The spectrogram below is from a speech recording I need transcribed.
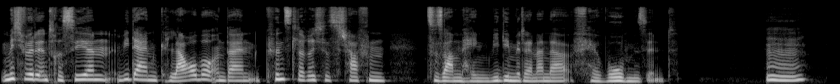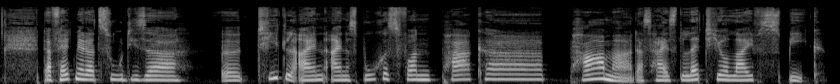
mich würde interessieren, wie dein Glaube und dein künstlerisches Schaffen zusammenhängen, wie die miteinander verwoben sind. Mhm. Da fällt mir dazu dieser äh, Titel ein eines Buches von Parker Palmer, das heißt Let Your Life Speak.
